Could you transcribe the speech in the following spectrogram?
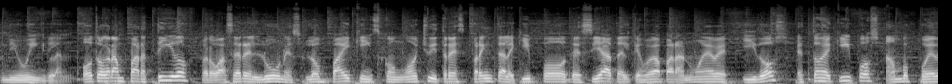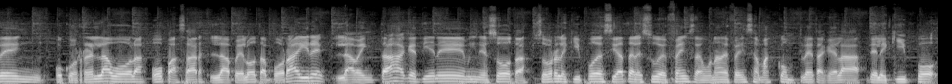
New England. Otro gran partido, pero va a ser el lunes. Los Vikings con 8 y 3 frente al equipo de Seattle, que juega para 9 y 2. Estos equipos ambos pueden o correr la bola o pasar la pelota por aire. La ventaja que tiene Minnesota sobre el equipo de Seattle es su defensa, es una defensa más completa que la del equipo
